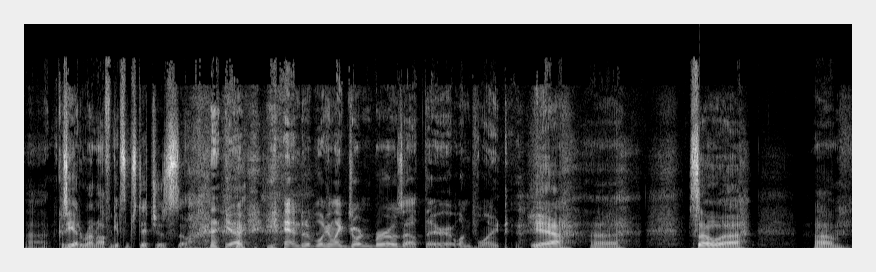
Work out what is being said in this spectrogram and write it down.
because uh, he had to run off and get some stitches. So yeah, he ended up looking like Jordan Burroughs out there at one point. Yeah, uh, so, uh, um,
